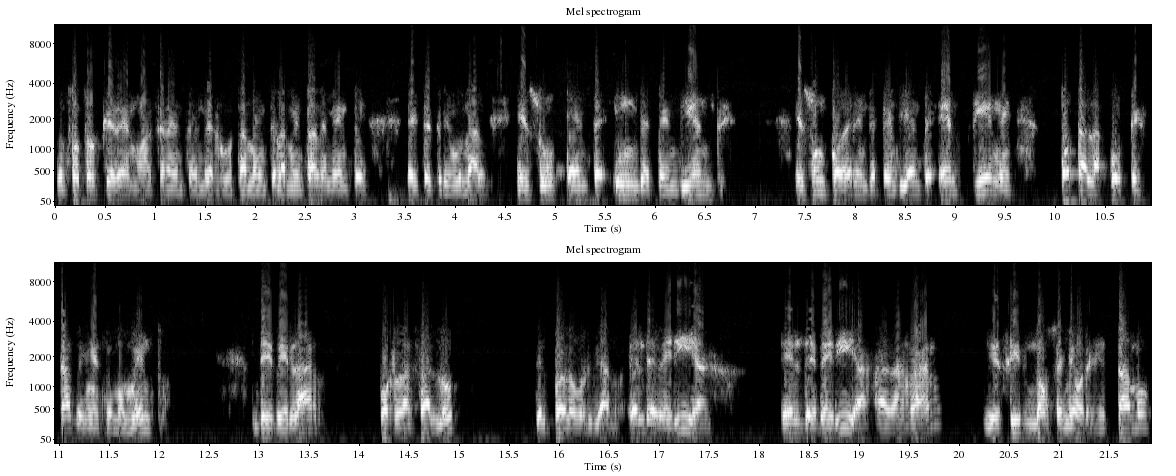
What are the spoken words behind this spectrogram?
Nosotros queremos hacer entender justamente, lamentablemente, este tribunal es un ente independiente, es un poder independiente. Él tiene toda la potestad en este momento de velar por la salud del pueblo boliviano. Él debería, él debería agarrar y decir, no señores, estamos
